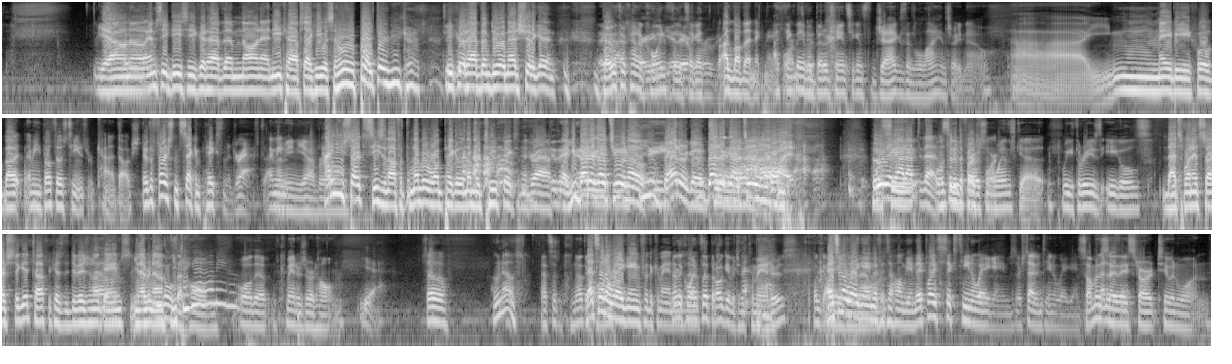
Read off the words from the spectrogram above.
Yeah, I don't know. MCDC could have them gnawing at kneecaps like he was saying, oh, bite their kneecaps. He could have them doing that shit again. That Both are guy's kind of coin Yeah, flips. Like improving. I love that nickname. I, I for think him, they have a better chance against the Jags than the Lions right now. Uh, maybe. Well, but I mean, both those teams were kind of dogs. They're the first and second picks in the draft. I I mean, mean, yeah, bro. how do you start the season off with the number one pick and the number two picks in the draft? Like, you better go get two and zero. you. You better go. You better go and two oh. and zero. Who do We'll they got after that? We'll Let's look at the if first Carson four. Wentz got week three is Eagles. That's when it starts to get tough because the divisional Uh, games. You never know. Eagles You at home. I mean, well, the Commanders are at home. yeah. So, who knows? That's a, another. That's coin, an away game for the Commanders. Another coin though. flip, but I'll give it to the Commanders. I'll, I'll It's an away game if one. it's a home game. They play 16 away games or 17 away games. So I'm gonna say they start two and one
